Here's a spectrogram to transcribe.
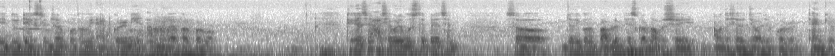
এই দুইটা এক্সটেনশন প্রথমে অ্যাড করে নিয়ে আমরা ব্যবহার করব। ঠিক আছে? আশা করি বুঝতে পেরেছেন। সো যদি কোনো প্রবলেম ফেস করেন অবশ্যই আমাদের সাথে যোগাযোগ করবেন। থ্যাংক ইউ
